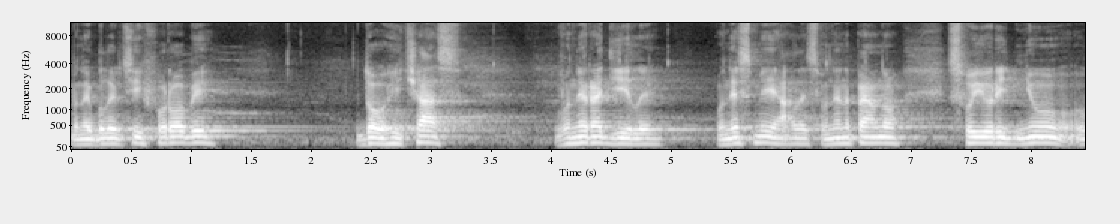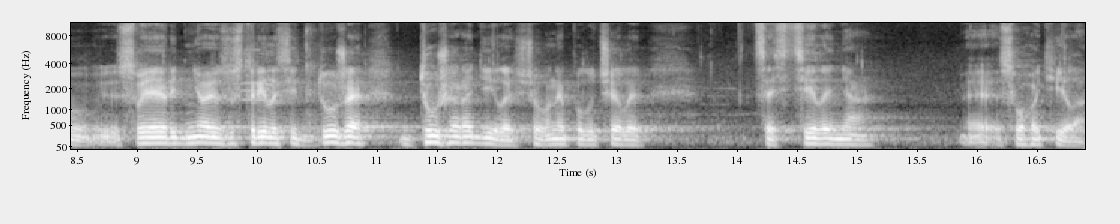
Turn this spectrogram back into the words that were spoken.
Вони були в цій хворобі довгий час. Вони раділи, вони сміялись, вони, напевно, свою рідню, своєю рідньою зустрілися і дуже, дуже раділи, що вони отримали це зцілення е, свого тіла.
